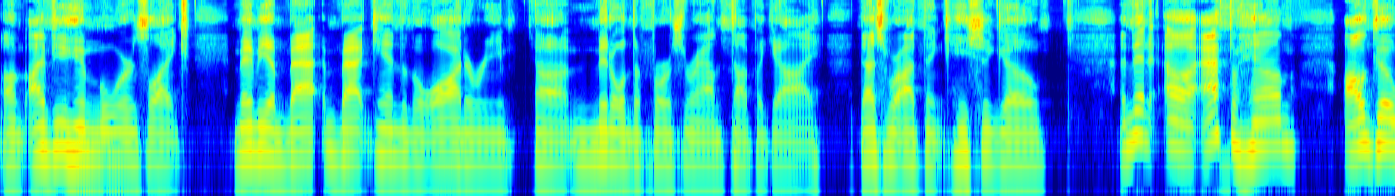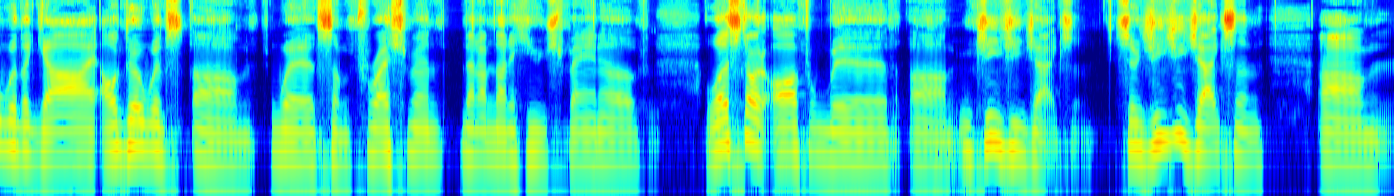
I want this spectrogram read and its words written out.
Um, I view him more as like maybe a back back end of the lottery, uh, middle of the first round type of guy. That's where I think he should go. And then uh, after him, I'll go with a guy. I'll go with um, with some freshmen that I'm not a huge fan of. Let's start off with um, GG Jackson. So GG Jackson um,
